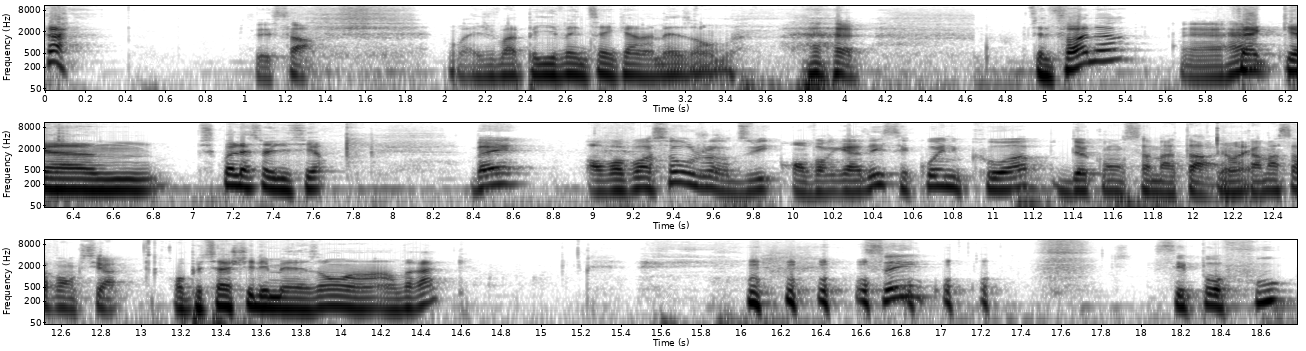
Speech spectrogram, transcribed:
C'est ça. Ouais, je vais payer 25 ans à la maison. C'est le fun, hein? Uh-huh. Fait que, euh, c'est quoi la solution? Ben, on va voir ça aujourd'hui. On va regarder c'est quoi une coop de consommateurs. Ouais. Comment ça fonctionne? On peut acheter des maisons en, en vrac? tu sais, c'est pas fou,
